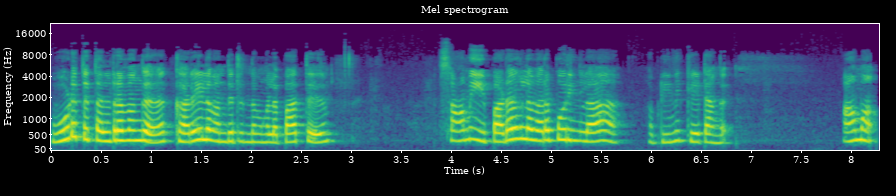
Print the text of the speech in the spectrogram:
ஓடத்தை தள்ளுறவங்க கரையில வந்துட்டு இருந்தவங்கள பார்த்து சாமி படகுல வரப்போறீங்களா? அப்படின்னு கேட்டாங்க. ஆமாம்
